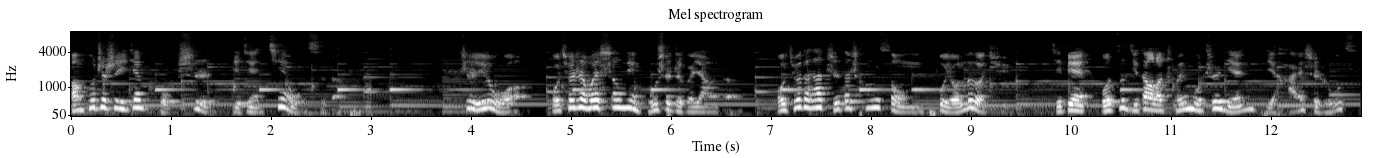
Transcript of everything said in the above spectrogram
仿佛这是一件苦事、一件贱物似的。至于我，我却认为生命不是这个样的。我觉得它值得称颂，富有乐趣。即便我自己到了垂暮之年，也还是如此。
